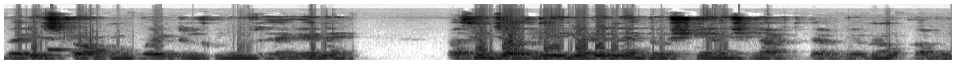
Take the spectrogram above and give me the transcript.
ਵੈਰੀ ਸਟਰੋਂਗ ਵਾਈਟਲ ਕਲੂਜ਼ ਹੈਗੇ ਨੇ। ਅਸੀਂ ਜਲਦੀ ਜਿਹੜੇ ਨੇ ਦੋਸ਼ੀਆਂ ਦੀ ਸ਼ਨਾਖਤ ਕਰਕੇ ਉਹਨਾਂ ਨੂੰ ਕਾਬੂ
